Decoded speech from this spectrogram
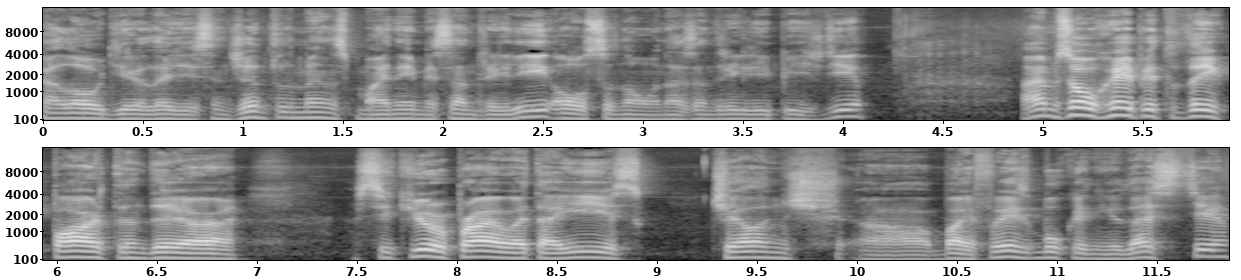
Hello dear ladies and gentlemen, my name is Andrei Li, also known as Andrei Li PhD. I'm so happy to take part in the Secure Private AI challenge uh, by Facebook and Udacity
